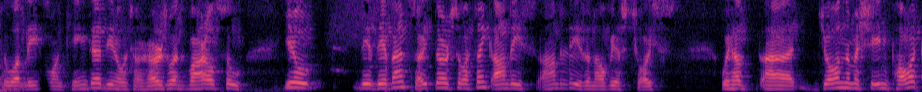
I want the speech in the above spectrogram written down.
to what Leigh Holland-Keen did, you know, so hers went viral. So, you know, the, the event's out there. So I think Andy's Andy's an obvious choice. We have uh, John the Machine Pollock.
